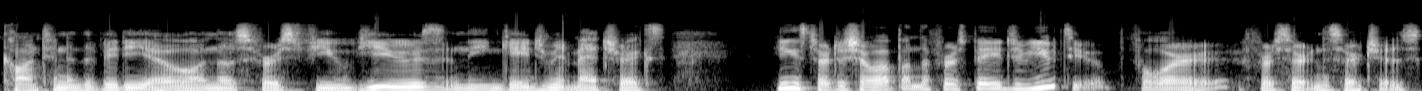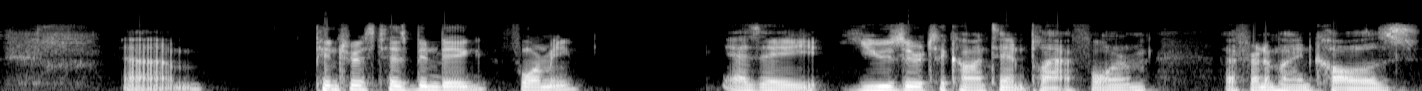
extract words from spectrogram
content of the video on those first few views and the engagement metrics, you can start to show up on the first page of YouTube for for certain searches. Um, Pinterest has been big for me as a user to content platform. A friend of mine calls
